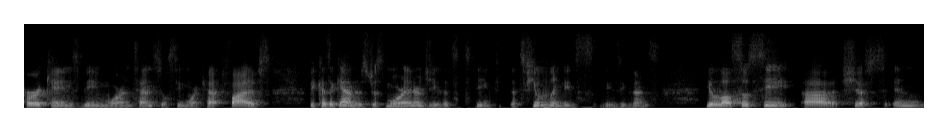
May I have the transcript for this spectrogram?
hurricanes being more intense. You'll see more Cat 5s because again, there's just more energy that's being that's fueling these these events. You'll also see uh, shifts in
